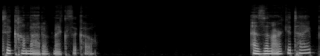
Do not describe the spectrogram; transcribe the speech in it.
to come out of Mexico. As an archetype,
